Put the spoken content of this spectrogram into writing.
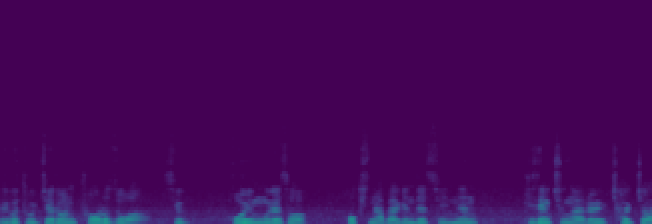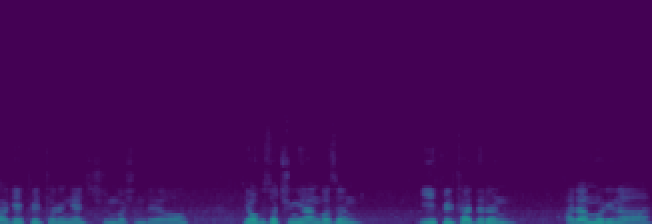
그리고 둘째로는 프로토조아, 즉 고인물에서 혹시나 발견될 수 있는 기생충화를 철저하게 필터링 해 주는 것인데요. 여기서 중요한 것은 이 필터들은 바닷물이나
